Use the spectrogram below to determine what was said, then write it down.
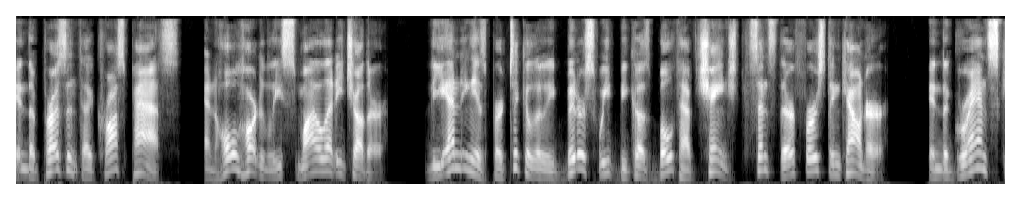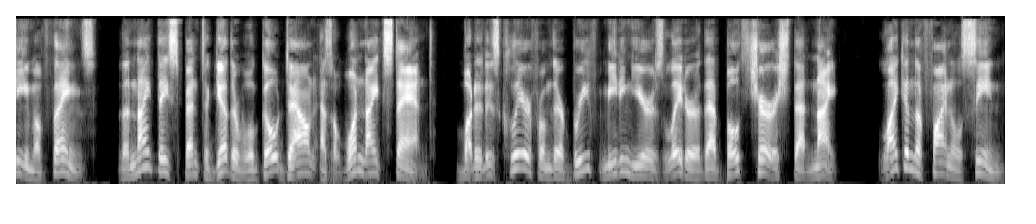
In the present, they cross paths and wholeheartedly smile at each other. The ending is particularly bittersweet because both have changed since their first encounter. In the grand scheme of things, the night they spent together will go down as a one-night stand but it is clear from their brief meeting years later that both cherished that night. Like in the final scene,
